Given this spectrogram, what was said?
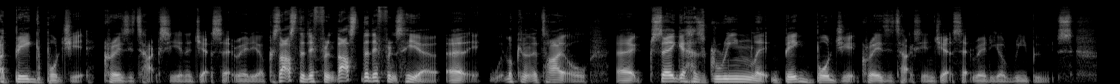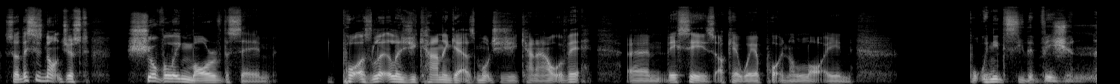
a big budget Crazy Taxi and a Jet Set Radio because that's the different. That's the difference here. Uh, looking at the title, uh, Sega has greenlit big budget Crazy Taxi and Jet Set Radio reboots. So this is not just shoveling more of the same put as little as you can and get as much as you can out of it. Um, this is okay. We're putting a lot in, but we need to see the vision.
